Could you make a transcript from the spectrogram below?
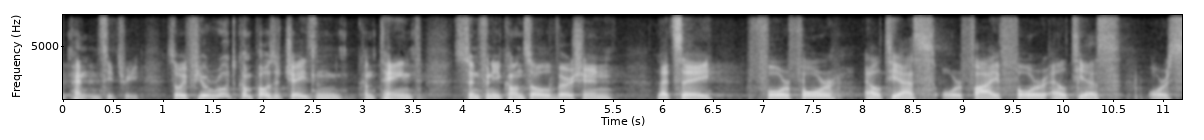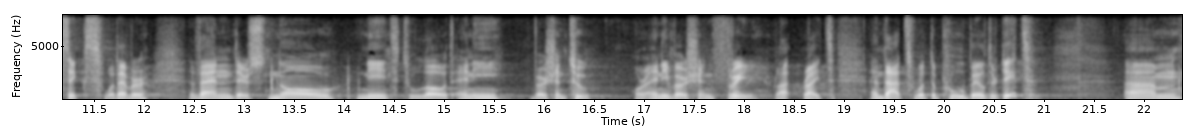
dependency tree. So if your root composer JSON contained Symfony console version, let's say 4.4 LTS or 5.4 LTS or 6, whatever, then there's no need to load any version 2 or any version 3, right? And that's what the pool builder did. Um,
